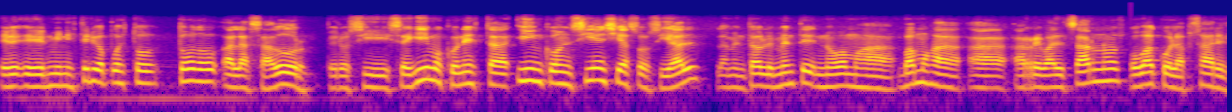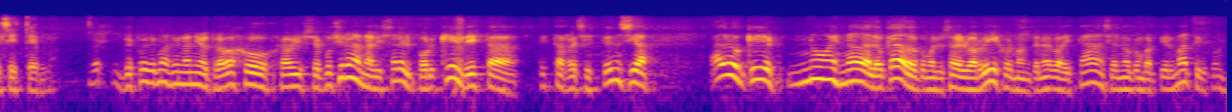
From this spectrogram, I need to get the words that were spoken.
El, el ministerio ha puesto todo al asador, pero si seguimos con esta inconsciencia social, lamentablemente no vamos a, vamos a, a, a rebalsarnos o va a colapsar el sistema. Después de más de un año de trabajo, Javi, ¿se pusieron a analizar el porqué de esta, de esta resistencia? Algo que no es nada alocado, como el usar el barbijo, el mantener la distancia, el no compartir el mate, son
